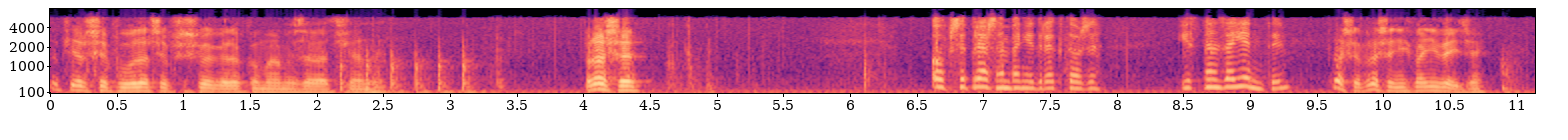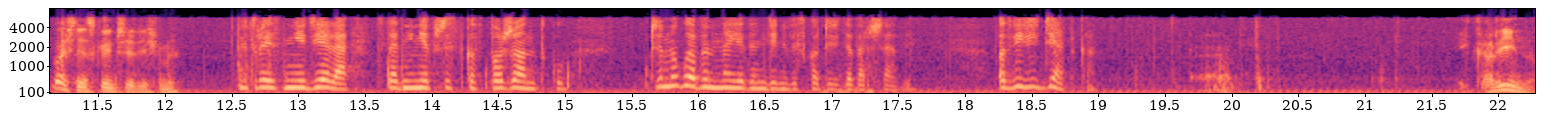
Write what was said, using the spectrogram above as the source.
to pierwsze półrocze przyszłego roku mamy załatwione. Proszę. O, przepraszam, panie dyrektorze. Jest pan zajęty? Proszę, proszę, niech pani wejdzie. Właśnie skończyliśmy. Jutro jest niedziela, w stadninie wszystko w porządku. Czy mogłabym na jeden dzień wyskoczyć do Warszawy? Odwiedzić dziadka. I Karino.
